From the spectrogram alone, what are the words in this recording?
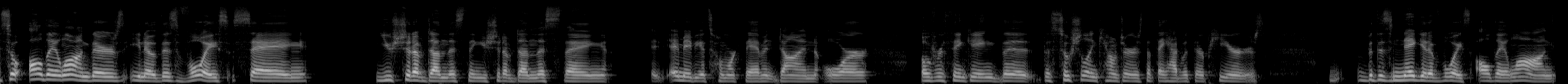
So all day long, there's, you know, this voice saying, you should have done this thing, you should have done this thing. And maybe it's homework they haven't done or overthinking the the social encounters that they had with their peers. but this negative voice all day long,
